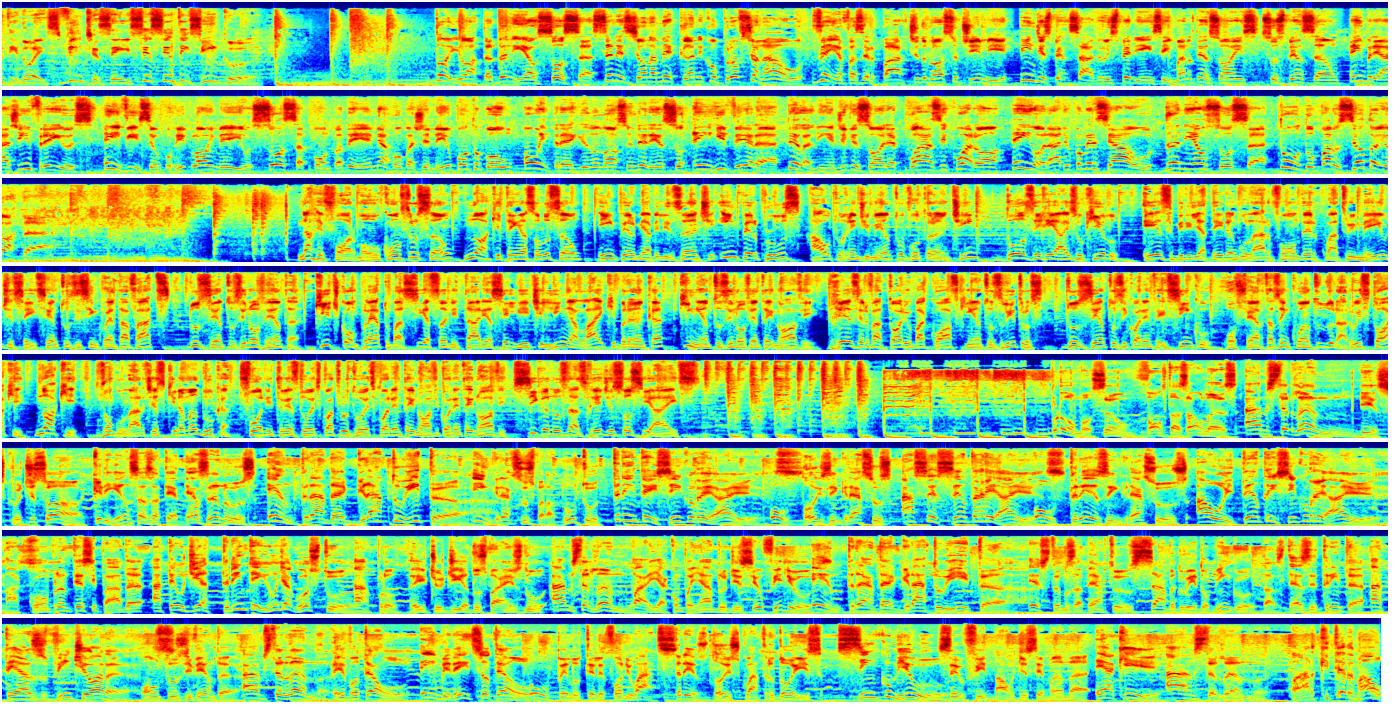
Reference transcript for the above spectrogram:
42 26 65. Toyota Daniel Souza seleciona mecânico profissional. Venha fazer parte do nosso time. Indispensável experiência em manutenções, suspensão, embreagem e freios. Envie seu currículo ao e-mail sousa.adm@gmail.com ou entregue no nosso endereço em Rivera, pela linha divisória Quase Cuaró, em horário comercial. Daniel Souza, tudo para o seu Toyota. Na reforma ou construção, NOC tem a solução. Impermeabilizante Imper Plus, alto rendimento Votorantim, 12 reais o quilo. Esmerilhadeira angular Vonder 4,5 de 650 watts, 290. Kit completo bacia sanitária Selite linha Like branca, 599. Reservatório Bacoff 500 litros, 245. Ofertas enquanto durar o estoque. NOC, João Goulart esquina Manduca. Fone 3242 4949. Siga-nos nas redes sociais. Promoção Volta às Aulas Amsterdã. Escute só, crianças até 10 anos, entrada gratuita. Ingressos para adulto trinta e cinco reais. Ou dois ingressos a sessenta reais. Ou três ingressos a oitenta e cinco reais. Na compra antecipada até o dia 31 de agosto. Aproveite o Dia dos Pais no Amsterdã. Pai acompanhado de seu filho. Entrada gratuita. Estamos abertos sábado e domingo das das 10 e 30 até as 20 horas. Pontos de venda: Amsterdã, Revotel, Emirates Hotel ou pelo telefone Whats 3242 5000. Seu final de semana é aqui, Amsterdã, Parque Termal.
